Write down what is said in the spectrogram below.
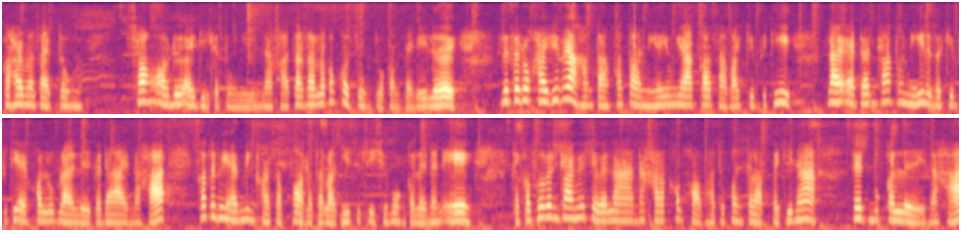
ก็ให้มาใส่ตรง ช่อง Order ID กันตรงนี้นะคะ จากนั้นเราก็กดส่งตัวกันไปได้เลยหรือสำหรับใครที่ไม่อยากทำตามขั้นตอนนี้ให้ยุ่งยากก็สามารถคลิกไปที่ไลน์แอดด้านข้างตรงนี้หรือจะคลิกไปที่ไอคอนรูปไลน์เลยก็ได้นะคะ ก็จะมีแอดมินคอยซัพพอร์ตเราตลอด 24 ชั่วโมงกันเลยนั่นเอง แต่ก็เพื่อเป็นการไม่เสียเวลานะคะแล้วก็ขอพาทุกคนกลับไปที่หน้า Facebook กันเลยนะคะ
